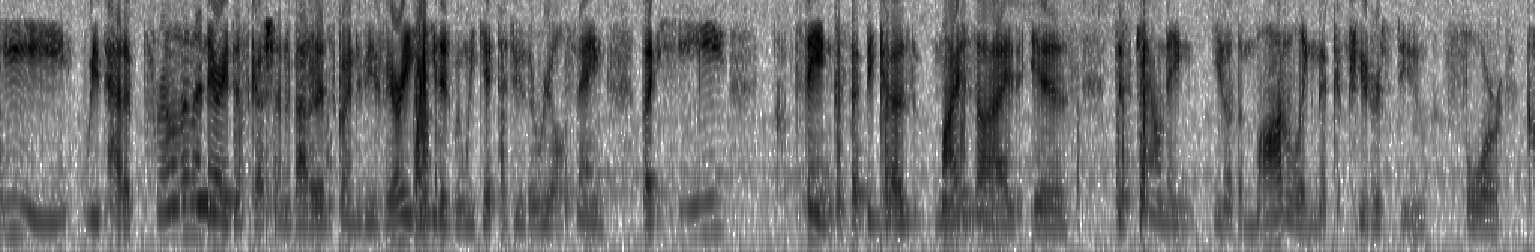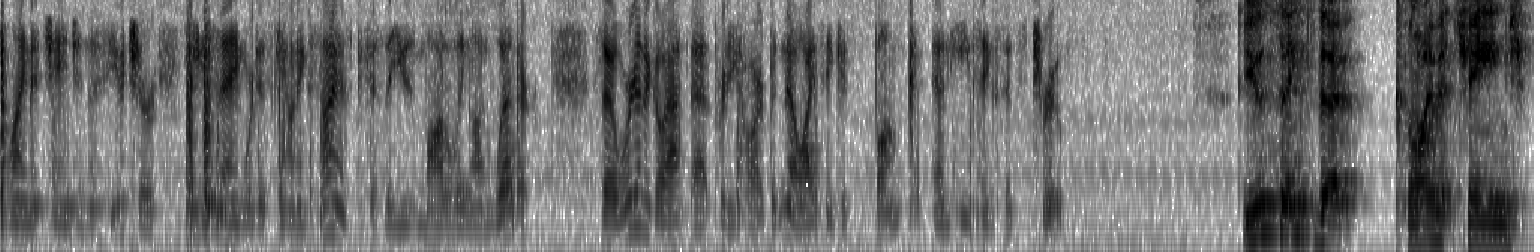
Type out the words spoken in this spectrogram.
He, we've had a preliminary discussion about it. It's going to be very heated when we get to do the real thing. But he thinks that because my side is discounting, you know, the modeling that computers do for climate change in the future, he's saying we're discounting science because they use modeling on weather. So we're going to go at that pretty hard. But no, I think it's bunk, and he thinks it's true. Do you think that climate change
